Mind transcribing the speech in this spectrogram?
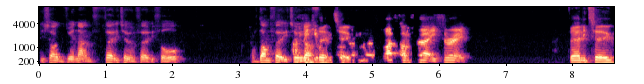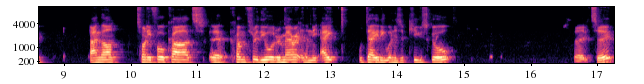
between that and 32 and 34. I've done 32. I We've think got it- 32. I've gone 33. 32. Bang on. 24 cards uh, come through the order of merit, and then the eight daily winners of Q School. 32.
